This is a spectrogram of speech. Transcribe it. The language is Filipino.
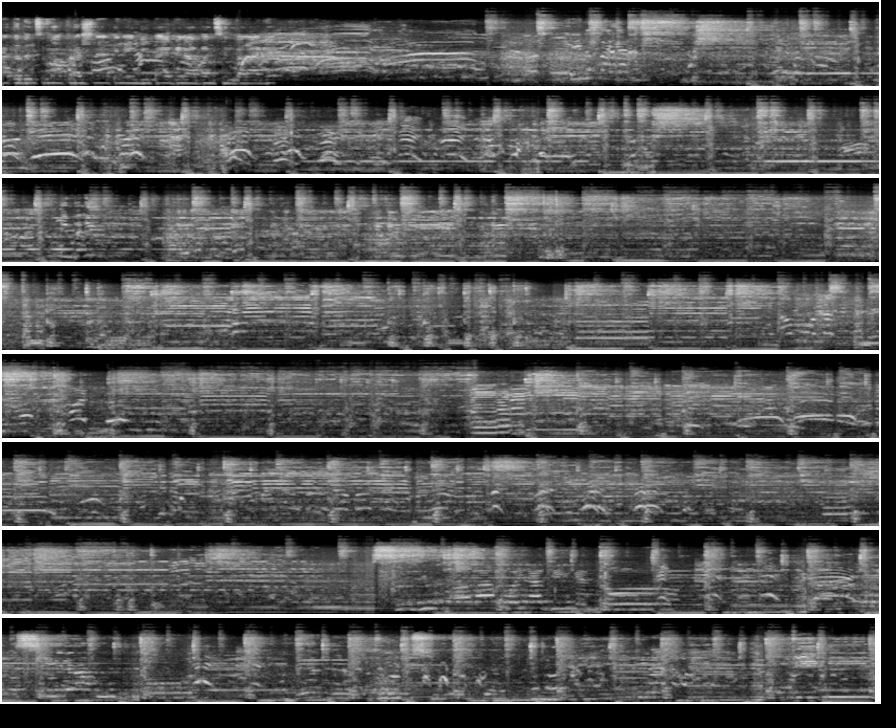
Para dun sa mga crush natin na hindi tayo pinapansin palagi. Sino ba yan? que no. Será un no. Vivir no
